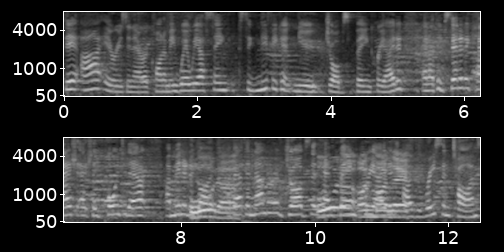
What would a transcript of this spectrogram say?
There are areas in our economy where we are seeing significant new jobs being created, and I think Senator Cash actually pointed out a minute ago Order. about the number of jobs that Order have been created over recent times,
